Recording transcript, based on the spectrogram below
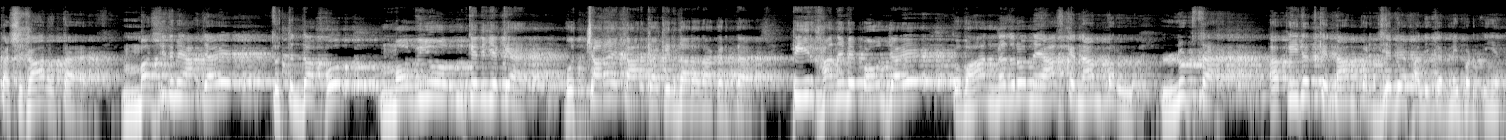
کا شکار ہوتا ہے۔ مسجد میں آ جائے تو چندہ خور مولویوں اور ان کے لیے کیا ہے؟ وہ چارہ کار کا کردار ادا کرتا ہے۔ پیر خانے میں پہنچ جائے تو وہاں نظر و نیاز کے نام پر لٹتا ہے۔ عقیدت کے نام پر جیبیں خالی کرنی پڑتی ہیں۔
